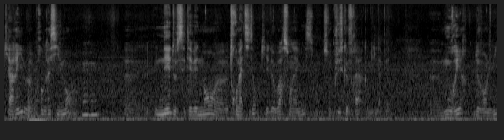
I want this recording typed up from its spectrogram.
qui arrive progressivement, mm-hmm. Née de cet événement traumatisant qui est de voir son ami, son plus que frère, comme il l'appelle, mourir devant lui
